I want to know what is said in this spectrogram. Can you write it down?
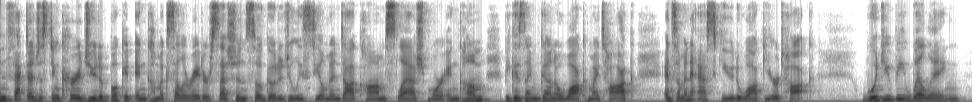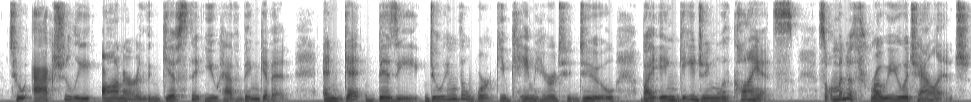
in fact, I just encourage you to book an income accelerator session. So go to juliesteelman.com slash more income because I'm going to walk my talk. And so I'm going to ask you to walk your talk. Would you be willing to actually honor the gifts that you have been given and get busy doing the work you came here to do by engaging with clients? So I'm going to throw you a challenge.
